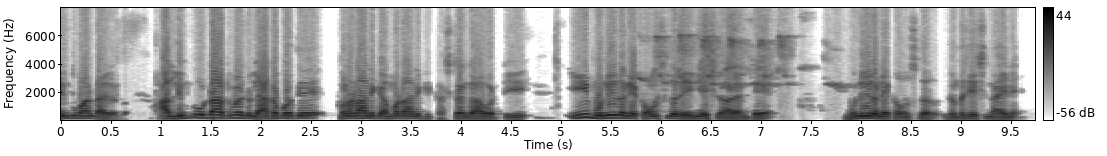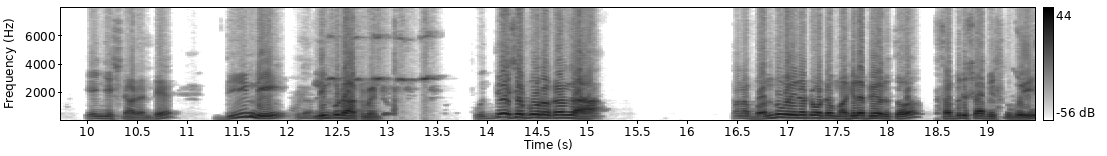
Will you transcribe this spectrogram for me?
లింకు మాట ఆ లింకు డాక్యుమెంట్ లేకపోతే కొనడానికి అమ్మడానికి కష్టం కాబట్టి ఈ మునీర్ అనే కౌన్సిలర్ ఏం చేసినాడంటే మునీర్ అనే కౌన్సిలర్ ఇదంతా చేసింది ఆయనే. ఏం చేసినాడంటే దీన్ని లింకు డాక్యుమెంట్. ఉద్దేశపూర్వకంగా తన బంధువు అయినటువంటి మహిళ పేరుతో సబ్ రిజిస్టర్ ఆఫీస్కి పోయి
